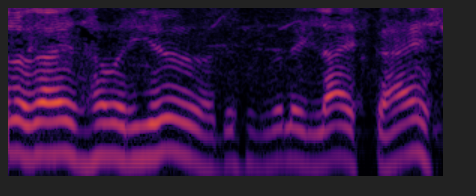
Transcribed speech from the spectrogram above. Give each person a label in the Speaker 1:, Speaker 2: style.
Speaker 1: Hello guys, how are you? This is village life guys.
